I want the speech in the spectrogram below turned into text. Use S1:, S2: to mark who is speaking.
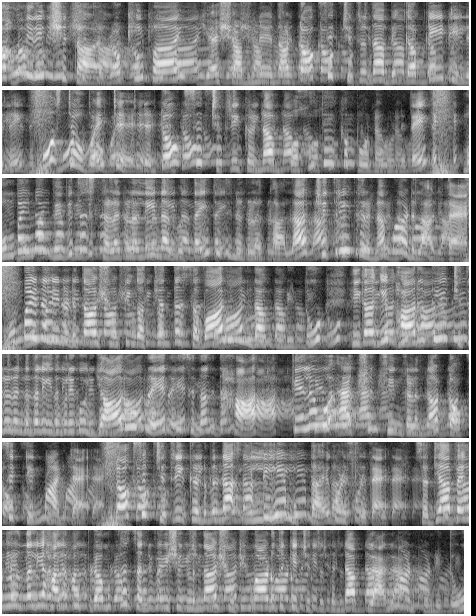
S1: ಬಹು ನಿರೀಕ್ಷಿತ ರಾಕಿ ಬಾಯ್ ಯಶ್ ಅಭಿನಯದ ಟಾಕ್ಸಿಕ್ ಚಿತ್ರದ ಬಿಗ್ ಅಪ್ಡೇಟ್ ಇಲ್ಲಿದೆ. ಮೋಸ್ಟ್ ವೈಟೆಡ್ ಟಾಕ್ಸಿಕ್ ಚಿತ್ರೀಕರಣ ಬಹುತೇಕ ಪೂರ್ಣಗೊಂಡಿದೆ. ಮುಂಬೈನ ವಿವಿಧ ಸ್ಥಳಗಳಲ್ಲಿ ನಲವತ್ತೈದು ದಿನಗಳ ಕಾಲ ಚಿತ್ರೀಕರಣ ಮಾಡಲಾಗಿದೆ. ಮುಂಬೈನಲ್ಲಿ ನಡೆದ ಶೂಟಿಂಗ್ ಅತ್ಯಂತ ಸವಾಲಿನಿಂದ ಕೂಡಿತ್ತು ಹೀಗಾಗಿ ಭಾರತೀಯ ಚಿತ್ರರಂಗದಲ್ಲಿ ಇದುವರೆಗೂ ಯಾರೂ ಪ್ರಯತ್ನಿಸಿದಂತಹ ಕೆಲವು ಆಕ್ಷನ್ ಸೀನ್ ಗಳನ್ನ ಟಾಕ್ಸಿಕ್ ಟೀಮ್ ಮಾಡಿದೆ. ಟಾಕ್ಸಿಕ್ ಚಿತ್ರೀಕರಣವನ್ನ ಇಲ್ಲಿಯೇ ಮುಕ್ತಾಯಗೊಳಿಸಲಿದೆ ಸದ್ಯ ಬೆಂಗಳೂರಿನಲ್ಲಿ ಹಲವು ಪ್ರಮುಖ ಸನ್ನಿವೇಶಗಳನ್ನ ಶೂಟಿಂಗ್ ಮಾಡೋದಕ್ಕೆ ಚಿತ್ರತಂಡ ಪ್ಲಾನ್ ಮಾಡಿಕೊಂಡಿದ್ದು.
